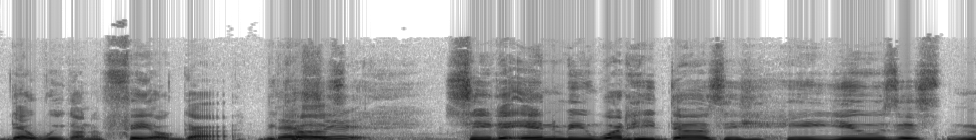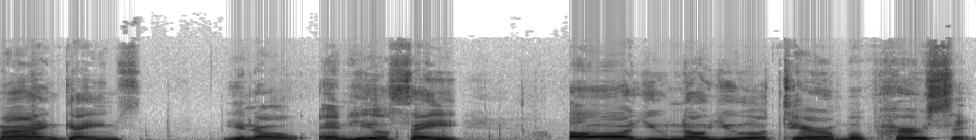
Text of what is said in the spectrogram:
that we're going to fail God because see the enemy what he does he, he uses mind games you know and he'll say oh you know you're a terrible person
